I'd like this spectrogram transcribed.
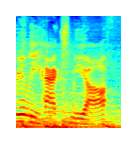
really hacks me off?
